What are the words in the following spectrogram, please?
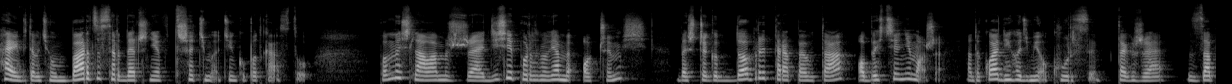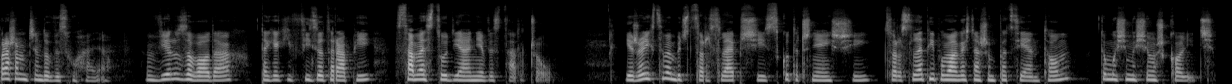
Hej, witam Cię bardzo serdecznie w trzecim odcinku podcastu. Pomyślałam, że dzisiaj porozmawiamy o czymś, bez czego dobry terapeuta obejść się nie może. A dokładnie chodzi mi o kursy. Także zapraszam Cię do wysłuchania. W wielu zawodach, tak jak i w fizjoterapii, same studia nie wystarczą. Jeżeli chcemy być coraz lepsi, skuteczniejsi, coraz lepiej pomagać naszym pacjentom, to musimy się szkolić.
